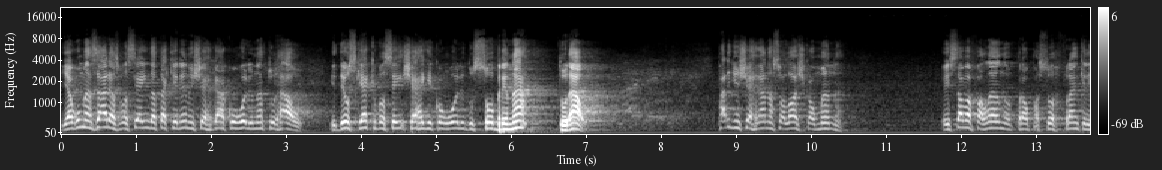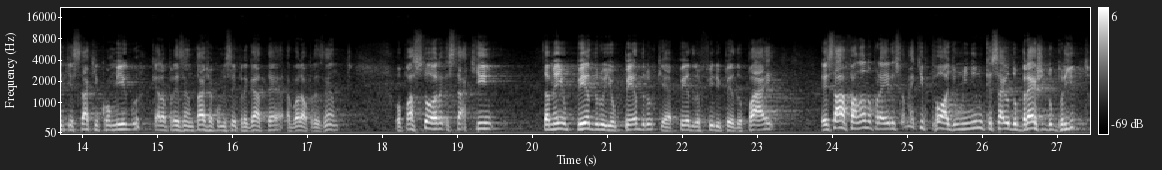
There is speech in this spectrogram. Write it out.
E algumas áreas você ainda está querendo enxergar com o olho natural. E Deus quer que você enxergue com o olho do sobrenatural. Pare de enxergar na sua lógica humana. Eu estava falando para o pastor Franklin, que está aqui comigo, quero apresentar, já comecei a pregar até, agora apresento. O pastor está aqui, também o Pedro e o Pedro, que é Pedro filho e Pedro pai. Eu estava falando para eles, como é que pode um menino que saiu do brejo do Brito,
